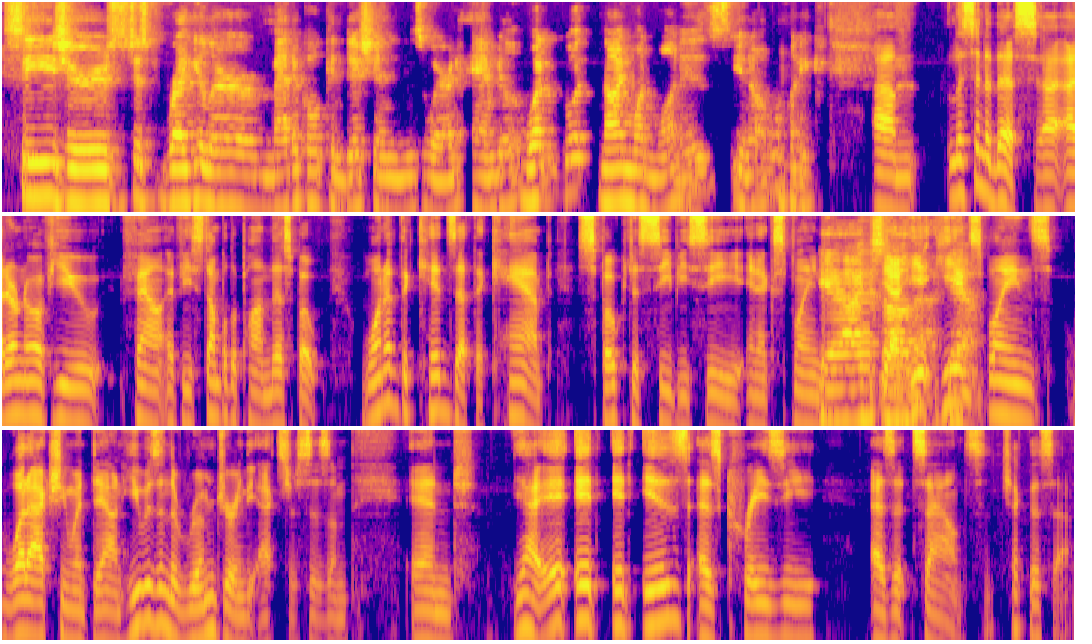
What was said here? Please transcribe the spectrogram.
Seizures, just regular medical conditions where an ambulance, what what 911 is, you know, like Um, listen to this. I, I don't know if you found if you stumbled upon this, but one of the kids at the camp spoke to CBC and explained. Yeah, I saw yeah, he, he yeah. explains what actually went down. He was in the room during the exorcism, and yeah, it, it, it is as crazy as it sounds. Check this out.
